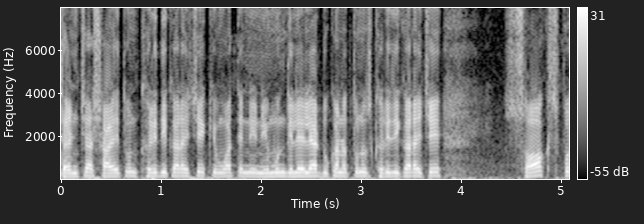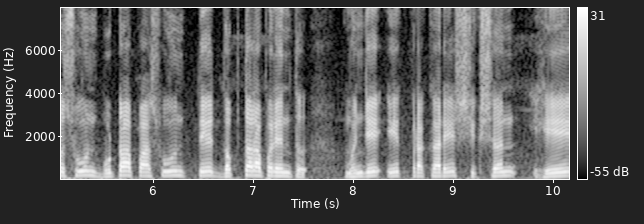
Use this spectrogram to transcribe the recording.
त्यांच्या शाळेतून खरेदी करायचे किंवा त्यांनी नेमून दिलेल्या दुकानातूनच खरेदी करायचे. सॉक्सपासून बुटापासून ते दप्तरापर्यंत म्हणजे एक प्रकारे शिक्षण हे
